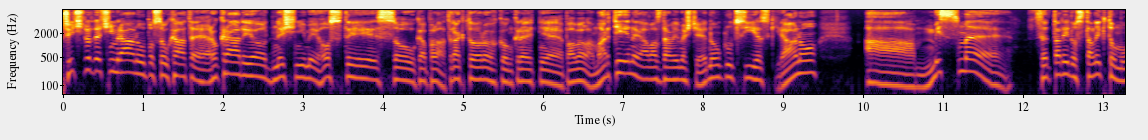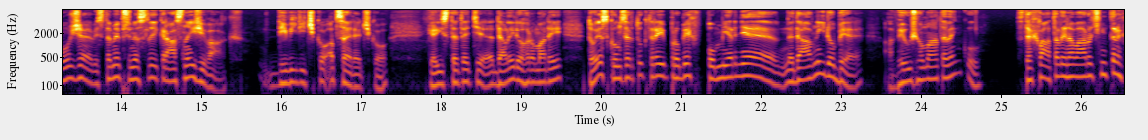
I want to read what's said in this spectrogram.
Při čtvrtečním ránu posloucháte Rock Radio. Dnešními hosty jsou kapela Traktor, konkrétně Pavel a Martin. Já vás zdravím ještě jednou, kluci, hezký ráno. A my jsme se tady dostali k tomu, že vy jste mi přinesli krásný živák. DVDčko a CDčko, který jste teď dali dohromady. To je z koncertu, který proběh v poměrně nedávné době a vy už ho máte venku. Jste chvátali na vánoční trh.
